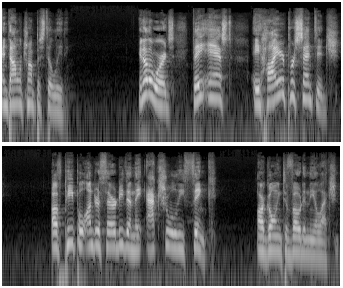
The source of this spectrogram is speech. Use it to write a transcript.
and Donald Trump is still leading. In other words, they asked a higher percentage of people under 30 than they actually think are going to vote in the election.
